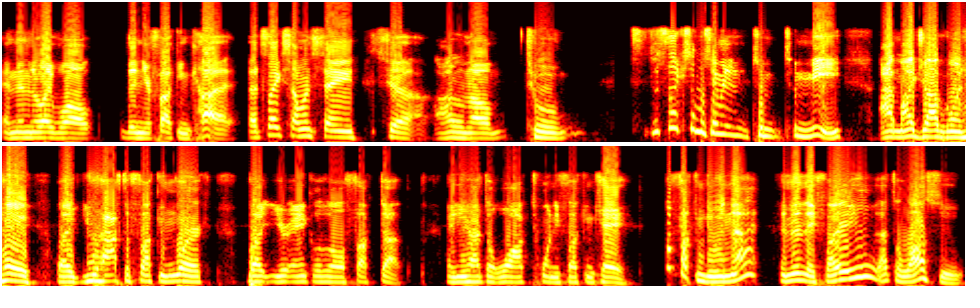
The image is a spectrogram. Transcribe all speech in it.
and then they're like, "Well, then you're fucking cut." That's like someone saying to I don't know to. Just like someone saying to, to me at my job, going, "Hey, like you have to fucking work, but your ankle's all fucked up and you have to walk 20 fucking K. I'm not fucking doing that. And then they fire you? That's a lawsuit.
